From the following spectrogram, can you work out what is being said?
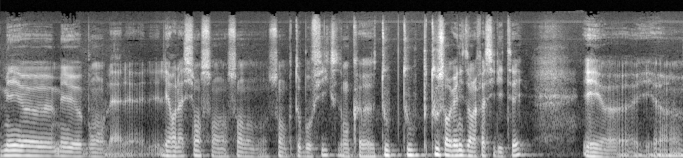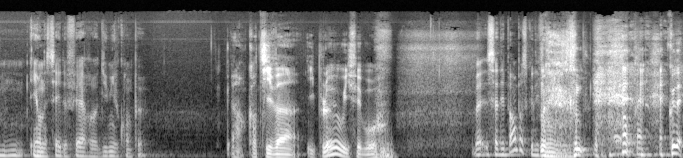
Mais, euh, mais euh, bon, les relations sont, sont, sont beau fixes, donc euh, tout, tout, tout s'organise dans la facilité et, et, on essaye de faire du mieux qu'on peut. Alors, quand il va, il pleut ou il fait beau? Bah, ça dépend parce que des fois. Écoutez,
